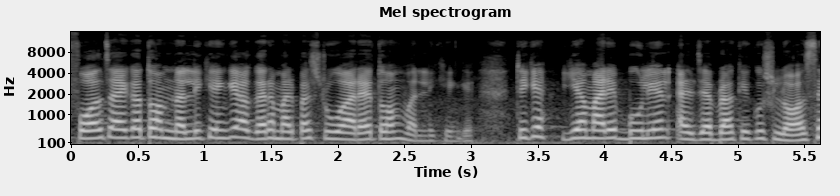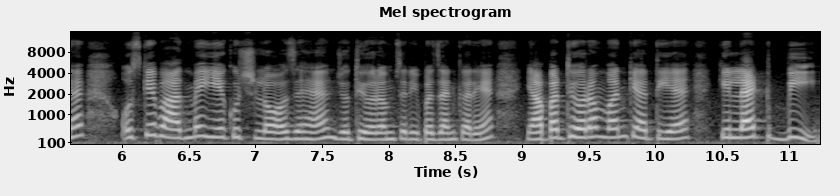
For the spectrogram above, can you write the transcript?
फॉल्स आएगा तो हम नल लिखेंगे। अगर हमारे पास ट्रू आ रहा है तो हम वन लिखेंगे, ठीक है? ये हमारे बुलियन एल्जेब्रा के कुछ लॉज हैं। उसके बाद में ये कुछ लॉज हैं जो थ्योरम से रिप्रेजेंट करें। यहाँ पर थ्योरम वन कहती है कि लेट बी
